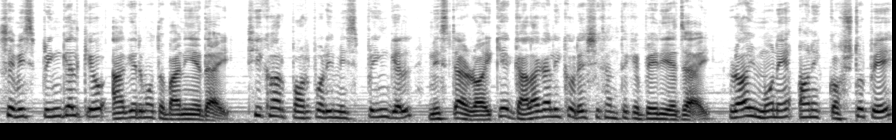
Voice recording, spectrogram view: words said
সে মিস স্প্রিঙ্গেলকেও আগের মতো বানিয়ে দেয়। ঠিক হওয়ার পরপরই মিস স্প্রিঙ্গেল মিস্টার রয়কে গালাগালি করে সেখান থেকে বেরিয়ে যায়। রয় মনে অনেক কষ্ট পেয়ে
